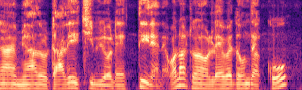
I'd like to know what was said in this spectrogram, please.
များရင်များဆိုဒါလေးကြည့်ပြီးတော့လဲသိနိုင်တယ်ပေါ့နော်ကျွန်တော် level 39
